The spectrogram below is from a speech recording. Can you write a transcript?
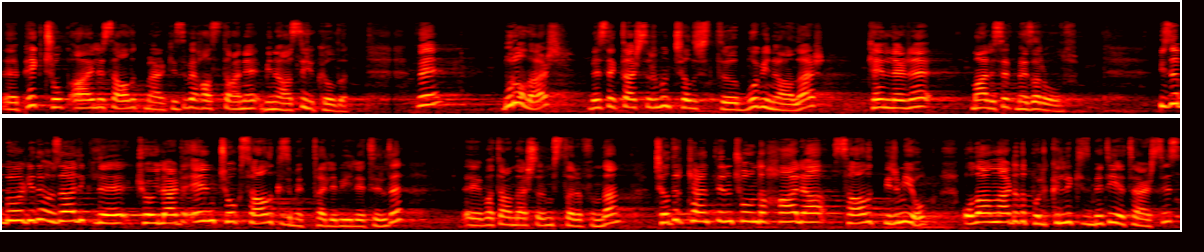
Ee, pek çok aile sağlık merkezi ve hastane binası yıkıldı. Ve buralar, meslektaşlarımın çalıştığı bu binalar kendilerine maalesef mezar oldu. Bize bölgede özellikle köylerde en çok sağlık hizmeti talebi iletildi e, vatandaşlarımız tarafından. Çadır kentlerin çoğunda hala sağlık birimi yok. Olanlarda da poliklinik hizmeti yetersiz.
